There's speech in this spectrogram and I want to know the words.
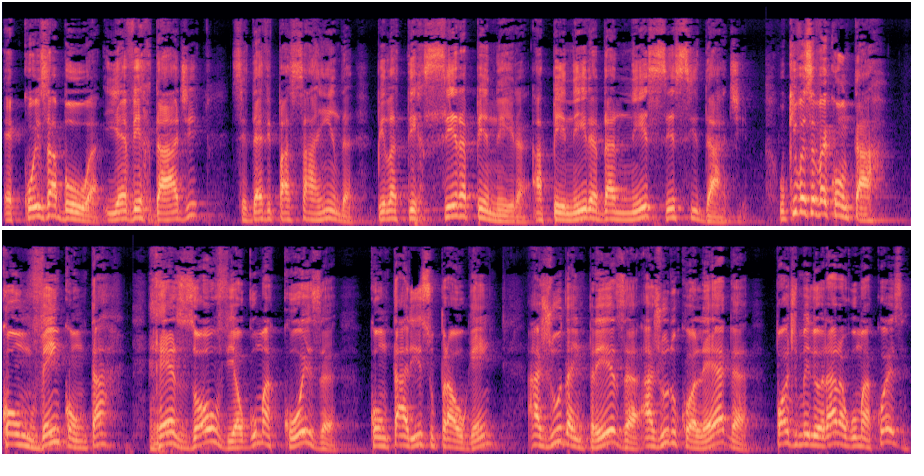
é coisa boa e é verdade, você deve passar ainda pela terceira peneira, a peneira da necessidade. O que você vai contar? Convém contar? Resolve alguma coisa contar isso para alguém? Ajuda a empresa? Ajuda o colega? Pode melhorar alguma coisa?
